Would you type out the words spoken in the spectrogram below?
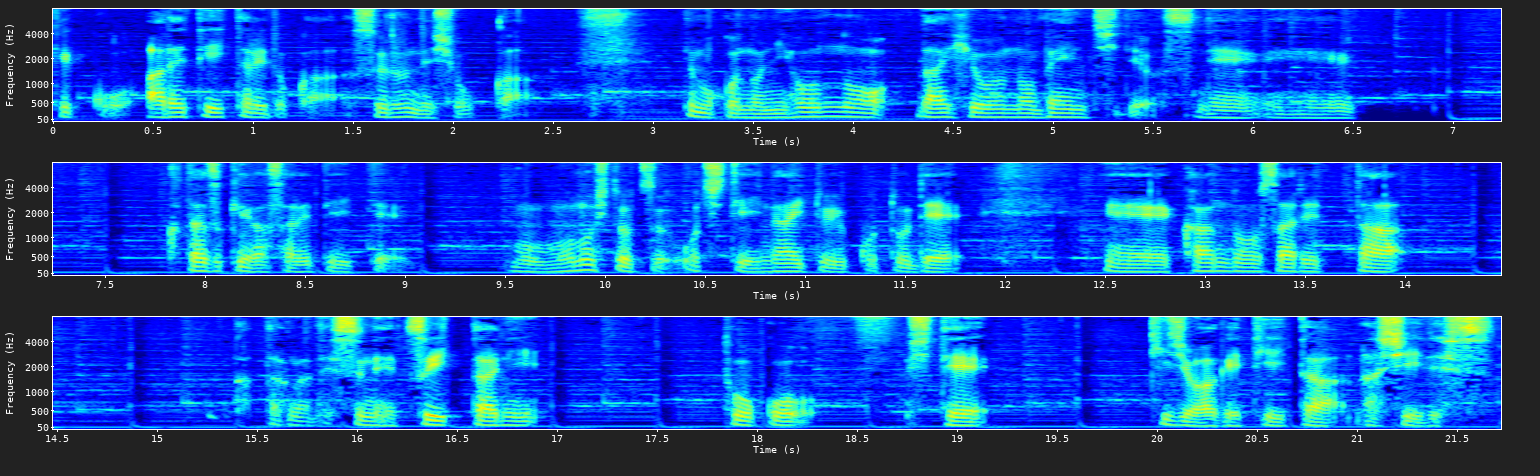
結構荒れていたりとかするんでしょうか。でもこの日本の代表のベンチではですね、えー、片付けがされていて、もう物一つ落ちていないということで、えー、感動された方がですね、ツイッターに投稿して記事を上げていたらしいです。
